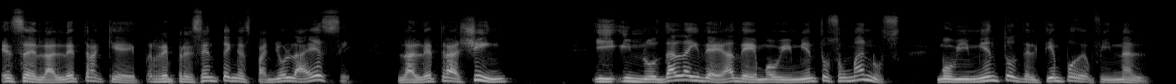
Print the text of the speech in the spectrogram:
es eh, la letra que representa en español la S, la letra Shin, y, y, nos da la idea de movimientos humanos, movimientos del tiempo de final.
